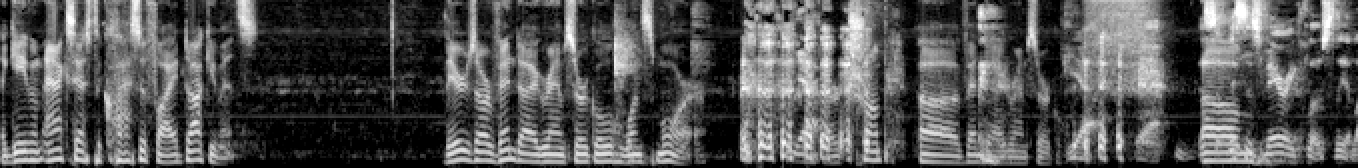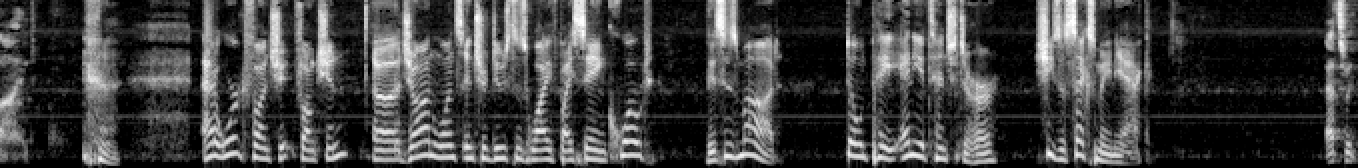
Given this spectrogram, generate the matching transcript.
that gave him access to classified documents. There's our Venn diagram circle once more. Yeah, Our Trump uh, Venn diagram circle. yeah, yeah. This, Um, this is very closely aligned. At a work function, function uh, John once introduced his wife by saying, quote, This is Maud. Don't pay any attention to her. She's a sex maniac. That's what.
